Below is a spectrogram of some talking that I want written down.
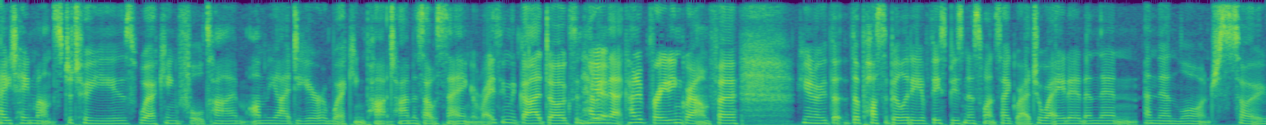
18 months to two years working full time on the idea and working part time, as I was saying, and raising the guide dogs and having Yeah. that kind of breeding ground for, you know, the, the possibility of this business once I graduated and then and then launched. So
